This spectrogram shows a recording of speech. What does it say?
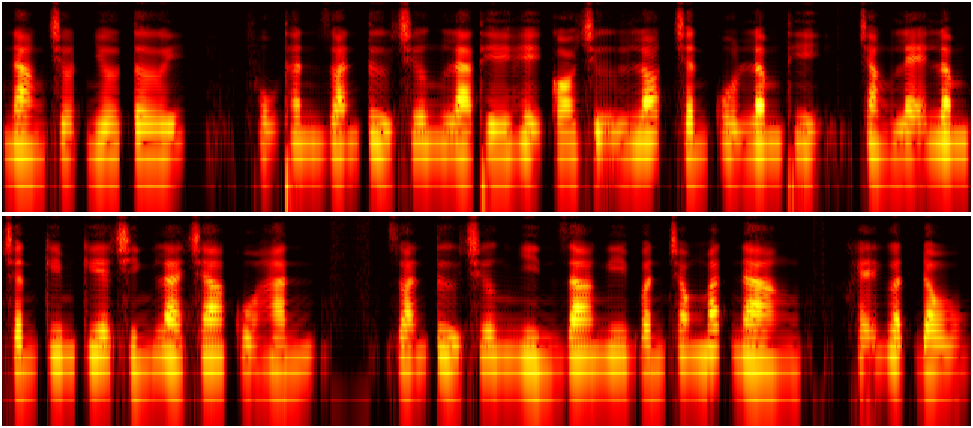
nàng chợt nhớ tới, phụ thân Doãn Tử Trương là thế hệ có chữ lót chấn của Lâm Thị, chẳng lẽ Lâm Chấn Kim kia chính là cha của hắn? Doãn Tử Trương nhìn ra nghi vấn trong mắt nàng, khẽ gật đầu.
